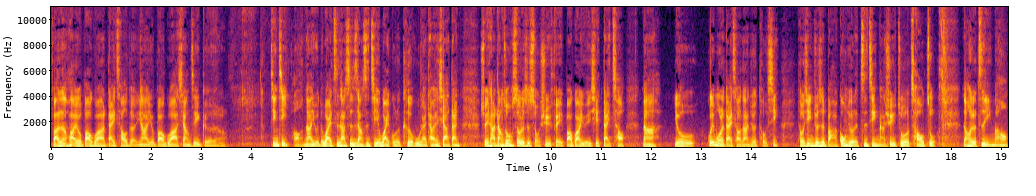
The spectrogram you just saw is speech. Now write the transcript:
法人的话有包括代操的，呀有包括像这个经济哦。那有的外资它事实上是接外国的客户来台湾下单，所以它当中收的是手续费，包括有一些代操。那有规模的代操当然就是投信，投信就是把公有的资金拿去做操作。然后有自营嘛哦，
